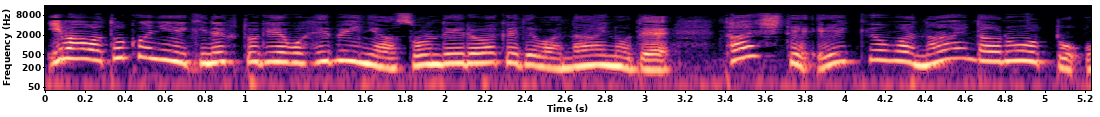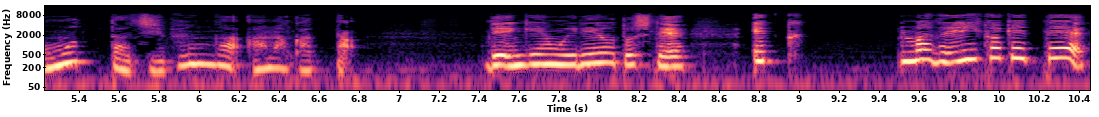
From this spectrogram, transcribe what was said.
今は特にキネクトゲーをヘビーに遊んでいるわけではないので、大して影響はないだろうと思った自分が甘かった。電源を入れようとして、エックまで言いかけて、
